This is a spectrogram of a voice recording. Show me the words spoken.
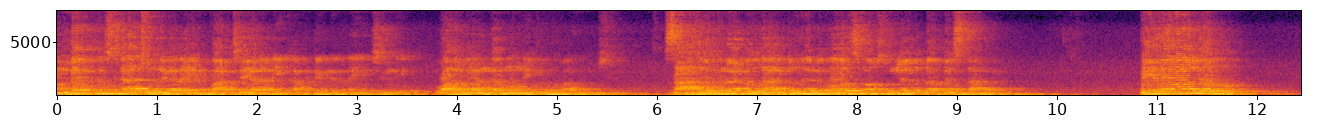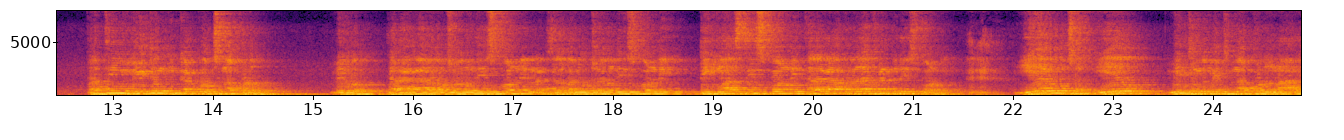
అంబేద్కర్ స్టాచ్యూ దగ్గర ఏర్పాటు చేయాలని కమిటీ నిర్ణయించింది. వాళ్ళు మీ అందరి ముందు ఇక్కడ సార్ చెప్పినట్టు దానికి దగ్గర పోవాల్సిన అవసరం లేదు డబ్బు ఇస్తారు పేదవాళ్ళు ప్రతి మీటింగ్ ఇక్కడికి వచ్చినప్పుడు మీరు తెలంగాణ ఉద్యోగం తీసుకోండి నక్సల్బరి ఉద్యోగం తీసుకోండి టీమాస్ తీసుకోండి తెలంగాణ ప్రజా ఫ్రంట్ తీసుకోండి. ఏ ఏ మీటింగ్ పెట్టినప్పుడు నాన్న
